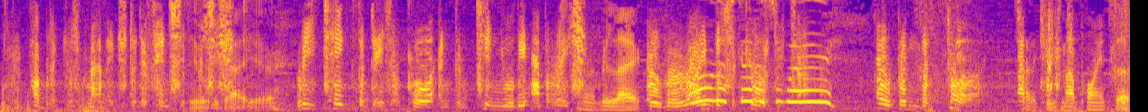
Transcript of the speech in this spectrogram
The Republic has managed a defensive see what we position. got here. Retake the data core and continue the operation. Gonna be like, Override oh, the let's go this security terminal. way. Open the door. Try to keep my points up.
